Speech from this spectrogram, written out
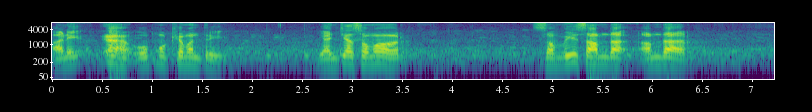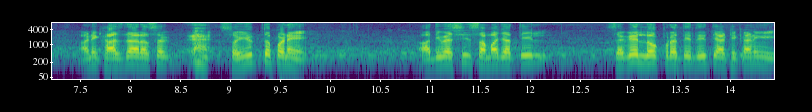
आणि उपमुख्यमंत्री यांच्यासमोर सव्वीस आमदा आमदार आणि खासदार असं संयुक्तपणे आदिवासी समाजातील सगळे लोकप्रतिनिधी त्या ठिकाणी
